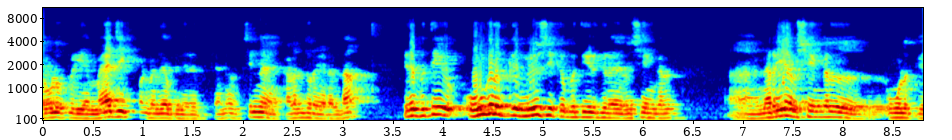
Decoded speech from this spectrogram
எவ்வளோ பெரிய மேஜிக் பண்ணுது அப்படிங்கிறதுக்கான ஒரு சின்ன கலந்துரையாடல் தான். இதை பற்றி உங்களுக்கு மியூசிக்கை பற்றி இருக்கிற விஷயங்கள் நிறைய விஷயங்கள் உங்களுக்கு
